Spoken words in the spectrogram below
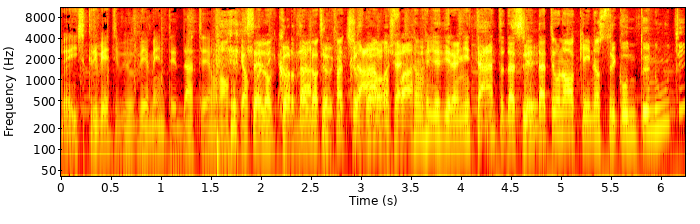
eh, iscrivetevi ovviamente, date un occhio a quello, quello che che facciamo, dovevamo cioè voglio dire ogni tanto date, Sì. date un occhio ai nostri contenuti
